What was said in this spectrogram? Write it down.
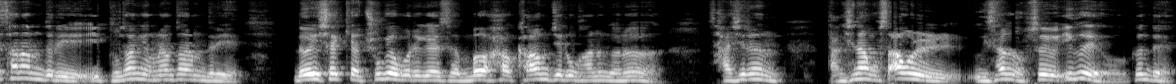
사람들이 이 부산 경남 사람들이 너희 새끼야 죽여버리게 해서 뭐 하- 가음 지르고 하는 거는 사실은 당신하고 싸울 의사가 없어요 이거예요. 근데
